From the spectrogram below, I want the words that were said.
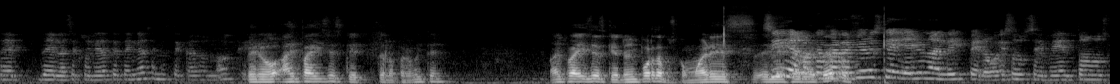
de, de la sexualidad que tengas en este caso, ¿no? Que, pero hay países que te lo permiten. Hay países que no importa, pues como eres Sí, a lo que LGBT, me pues, refiero es que ahí hay una ley, pero eso se ve en todos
